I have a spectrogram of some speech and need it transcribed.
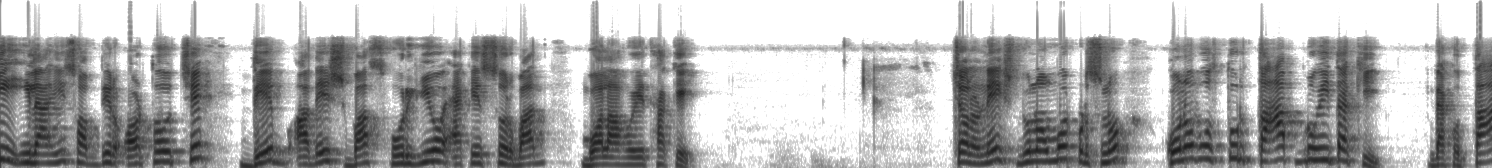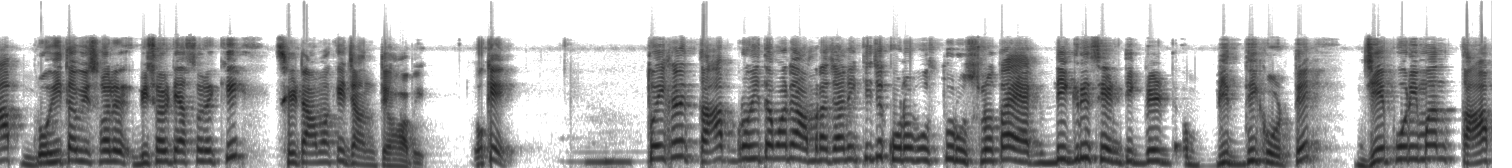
ই ইলাহি শব্দের অর্থ হচ্ছে দেব আদেশ বা স্বর্গীয় একেশ্বরবাদ। বলা হয়ে থাকে। চলো নেক্সট দু নম্বর প্রশ্ন, কোন বস্তুর তাপ গ্রহিতা কি? দেখো তাপ গ্রহিতা বিষয়, বিষয়টি আসলে কি? সেটা আমাকে জানতে হবে ওকে তো এখানে তাপ গ্রহিতা মানে আমরা জানি কি যে কোনো বস্তুর উষ্ণতা এক ডিগ্রি সেন্টিগ্রেড বৃদ্ধি করতে যে পরিমাণ তাপ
